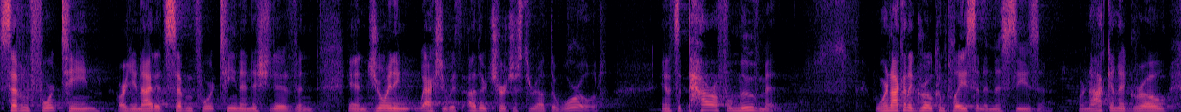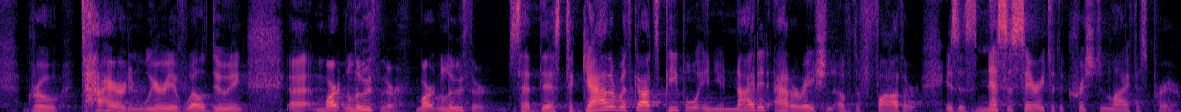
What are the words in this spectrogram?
714, our United 714 initiative, and, and joining actually with other churches throughout the world. And it's a powerful movement. We're not going to grow complacent in this season. We're not going to grow, grow tired and weary of well doing. Uh, Martin Luther, Martin Luther said this to gather with God's people in united adoration of the Father is as necessary to the Christian life as prayer.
